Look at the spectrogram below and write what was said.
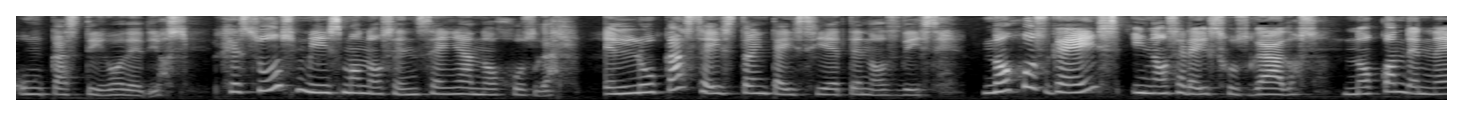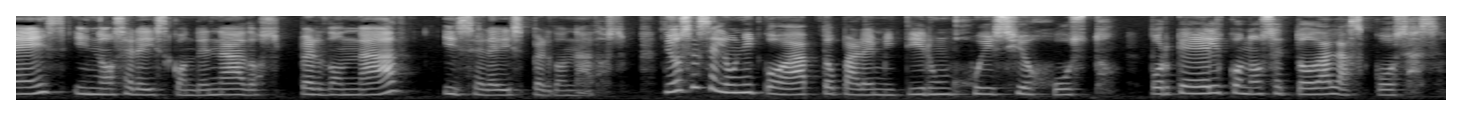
un castigo de Dios. Jesús mismo nos enseña a no juzgar. En Lucas 6:37 nos dice, no juzguéis y no seréis juzgados, no condenéis y no seréis condenados, perdonad y seréis perdonados. Dios es el único apto para emitir un juicio justo, porque Él conoce todas las cosas.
